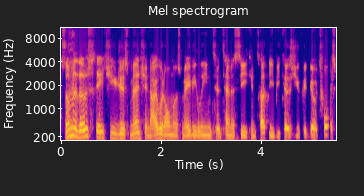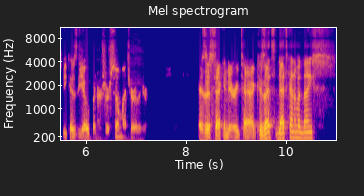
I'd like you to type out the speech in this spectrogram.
Some Like- of those states you just mentioned, I would almost maybe lean to Tennessee, Kentucky because you could go twice because the openers are so much earlier as a secondary tag. Because that's that's kind of a nice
